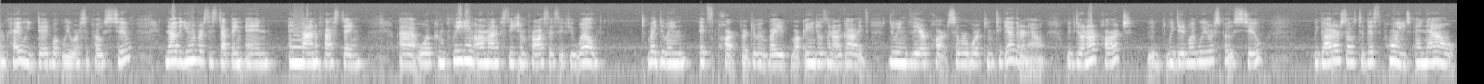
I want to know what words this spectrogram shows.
okay, we did what we were supposed to. Now the universe is stepping in and manifesting uh, or completing our manifestation process, if you will by doing its part. We're doing by our angels and our guides doing their part. So we're working together now. We've done our part. We did what we were supposed to. We got ourselves to this point, and now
